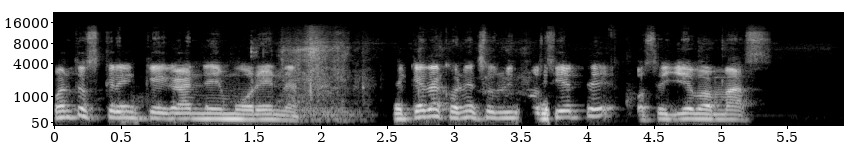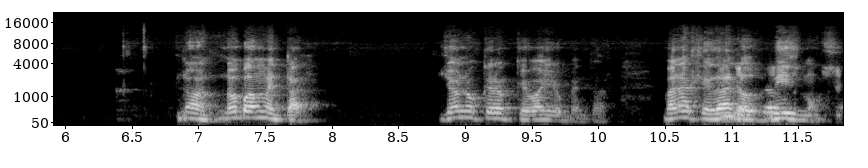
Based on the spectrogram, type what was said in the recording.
¿Cuántos creen que gane Morena? ¿Se queda con esos mismos siete o se lleva más? No, no va a aumentar. Yo no creo que vaya a aumentar. Van a quedar los, mismos.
